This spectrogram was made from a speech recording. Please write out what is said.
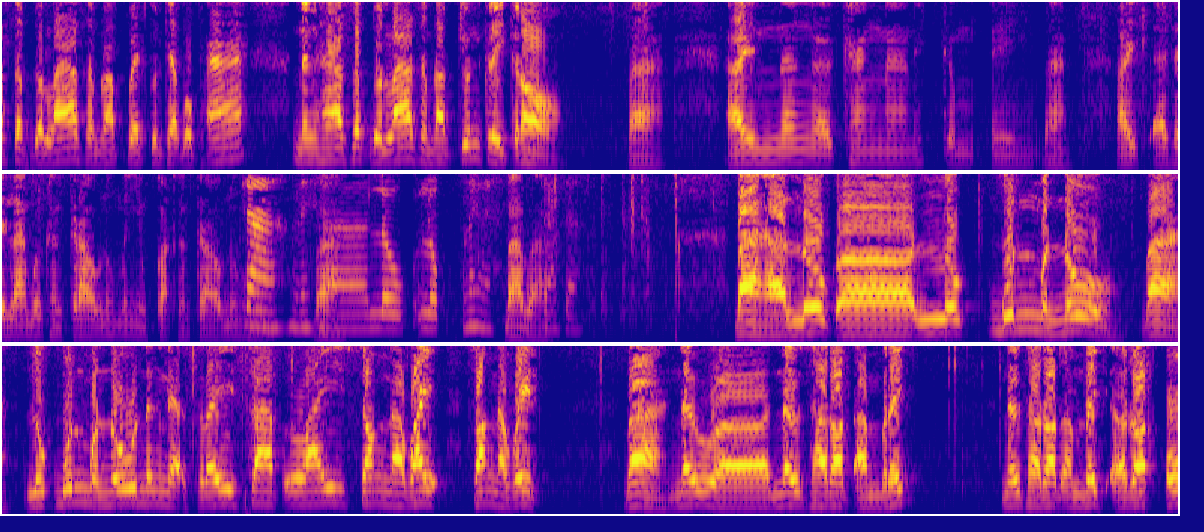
50ដុល្លារសម្រាប់ពេទ្យគុណធបុផានិង50ដុល្លារសម្រាប់ជនក្រីក្របាទហើយនឹងខាងណានេះកឹមអេងបាទហើយស្រីឡាមួយខាងក្រោមនោះមិញខ្ញុំកត់ខាងក្រោមនោះចានេះលោកលោកនេះបាទបាទចាចាបាទហើយលោកអឺលោកប៊ុនមនោបាទលោកប៊ុនមនោនិងអ្នកស្រីសាទឡៃសងណាវ៉ៃសងណាវ៉េតបាទនៅនៅសហរដ្ឋអាមេរិក នៅសហរដ្ឋអាមេរិករដ្ឋអូ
